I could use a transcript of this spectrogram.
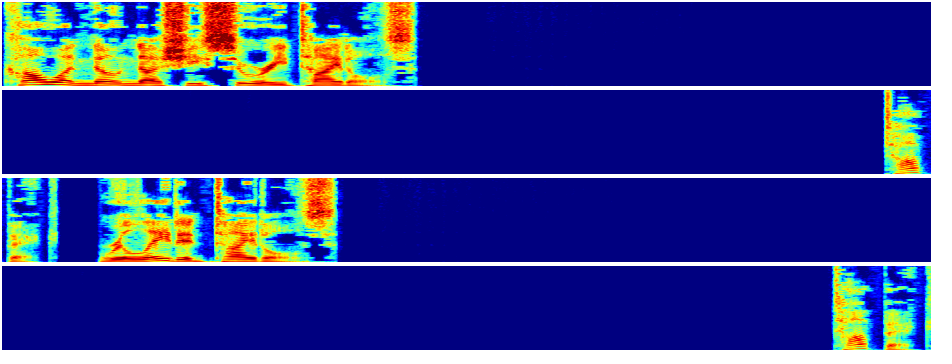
Kawa no Nushi Tsuri titles Topic: Related titles. Topic:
